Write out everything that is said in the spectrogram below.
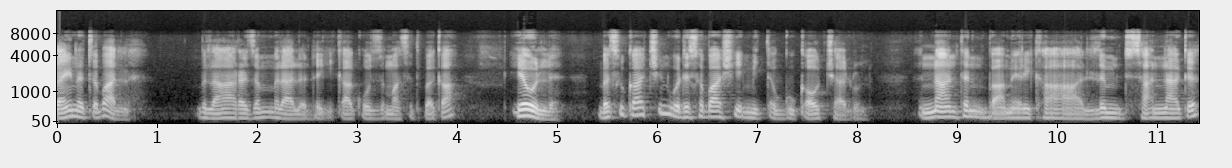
ላይ ነጥብ አለ ብላ ረዘም ላለ ደቂቃ ቆዝማ ስትበቃ ይኸውልህ በሱቃችን ወደ ሰባ ሺህ የሚጠጉ እቃዎች አሉን እና አንተን በአሜሪካ ልምድ ሳናቅህ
